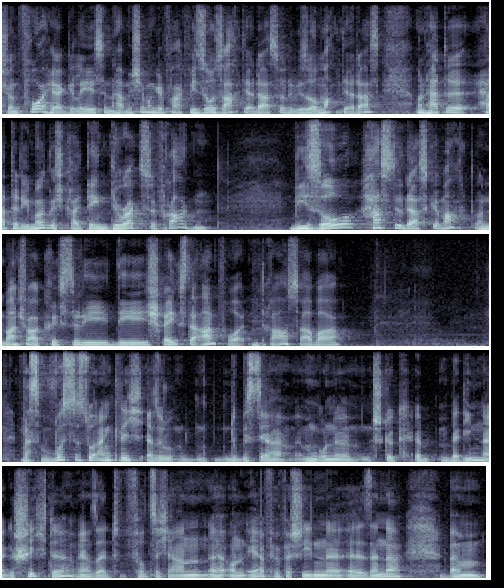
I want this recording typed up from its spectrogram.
schon vorher gelesen, habe mich immer gefragt, wieso sagt er das oder wieso macht er das? Und hatte, hatte die Möglichkeit, den direkt zu fragen wieso hast du das gemacht? Und manchmal kriegst du die, die schrägste Antworten draus, aber. Was wusstest du eigentlich? Also, du, du bist ja im Grunde ein Stück äh, Berliner Geschichte, ja, seit 40 Jahren äh, on air für verschiedene äh, Sender. Ähm,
